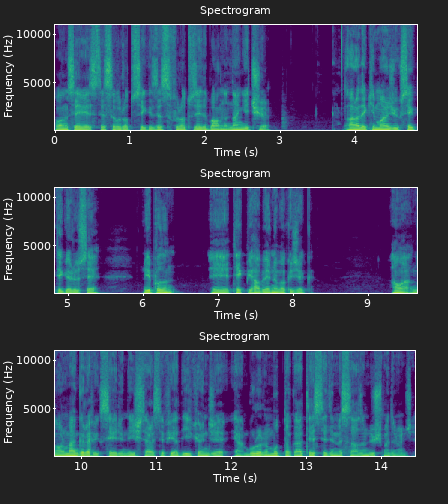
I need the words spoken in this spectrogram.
Onun seviyesi de 0.38'de 0.37 bandından geçiyor. Aradaki marj yüksek de görülse Ripple'ın e, tek bir haberine bakacak. Ama normal grafik seyrinde işlerse fiyat ilk önce yani buranın mutlaka test edilmesi lazım düşmeden önce.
